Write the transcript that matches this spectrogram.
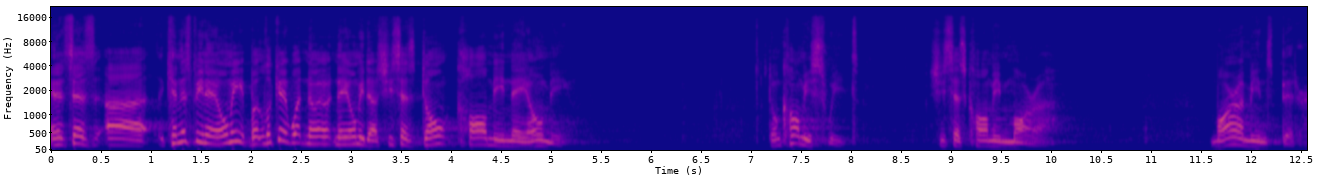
And it says, uh, Can this be Naomi? But look at what Naomi does. She says, Don't call me Naomi. Don't call me sweet. She says, Call me Mara. Mara means bitter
